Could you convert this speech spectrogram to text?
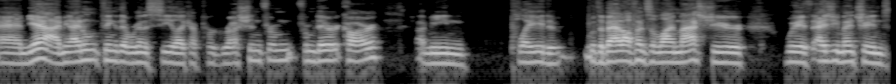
and yeah, I mean, I don't think that we're going to see like a progression from from Derek Carr. I mean, played with a bad offensive line last year, with as you mentioned,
